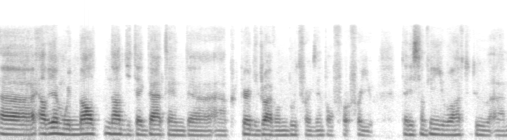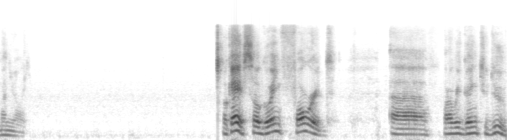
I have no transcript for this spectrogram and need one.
uh, LVM will not not detect that and uh, uh, prepare the drive on boot, for example, for for you. That is something you will have to do uh, manually. Okay, so going forward, uh, what are we going to do?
